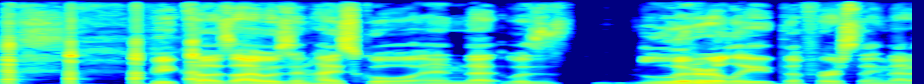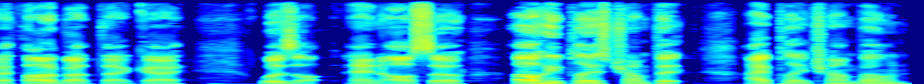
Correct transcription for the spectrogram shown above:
because I was in high school and that was literally the first thing that I thought about that guy was and also oh he plays trumpet I play trombone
